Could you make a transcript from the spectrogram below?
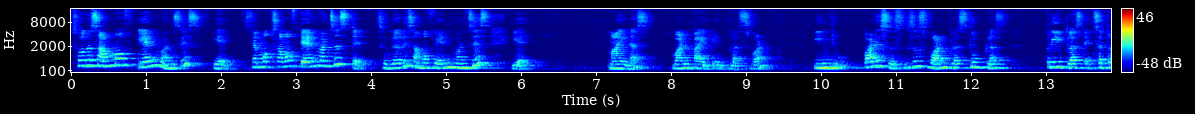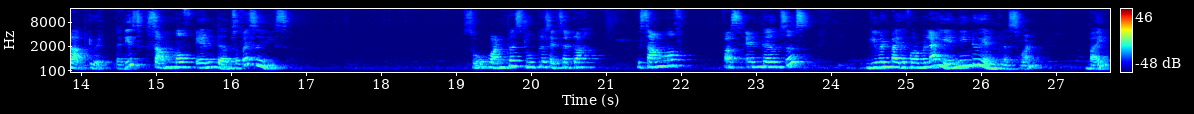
So the sum of n ones is n. Sum of, sum of 10 ones is 10. Similarly, sum of n ones is n. Minus 1 by n plus 1 into, what is this? This is 1 plus 2 plus 3 plus etc. up to n. That is sum of n terms of a series. So 1 plus 2 plus etc. The sum of first n terms is given by the formula n into n plus 1 by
